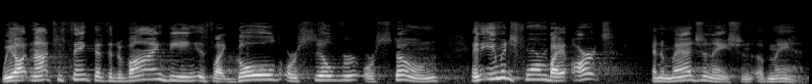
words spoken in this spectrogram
we ought not to think that the divine being is like gold or silver or stone, an image formed by art and imagination of man.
